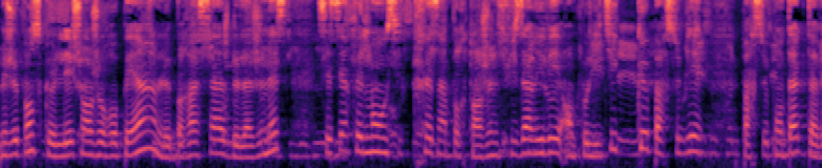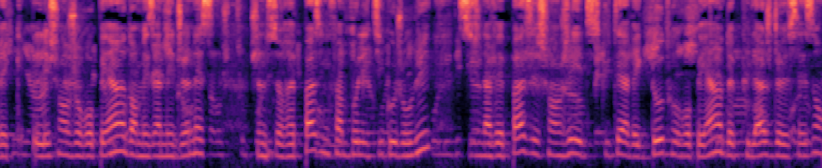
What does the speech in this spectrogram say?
mais je pense que l'échange européen, le brassage de la jeunesse, c'est certainement aussi très important. Je ne suis arrivée en politique que par ce biais, par ce contact avec l'échange européen dans mes années de jeunesse. Je ne serais pas une femme politique aujourd'hui si je n'avais pas échangé et discuté avec d'autres Européens depuis l'âge de 16 ans.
